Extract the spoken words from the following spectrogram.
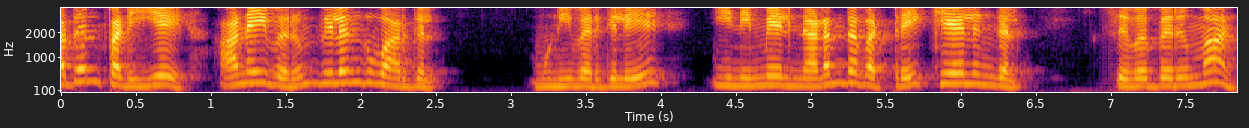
அதன்படியே அனைவரும் விளங்குவார்கள். முனிவர்களே இனிமேல் நடந்தவற்றை கேளுங்கள். சிவபெருமான்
